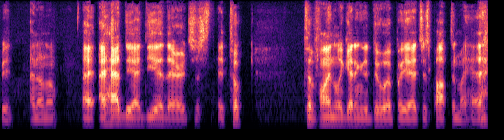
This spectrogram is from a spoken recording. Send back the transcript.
it I don't know. I, I had the idea there. It's just it took to finally getting to do it, but yeah, it just popped in my head.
